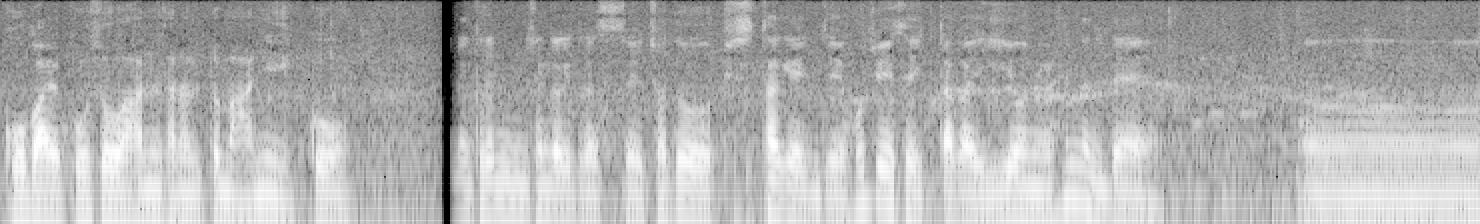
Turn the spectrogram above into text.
고발 고소하는 사람들도 많이 있고 그런 생각이 들었어요. 저도 비슷하게 이제 호주에서 있다가 이혼을 했는데 어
